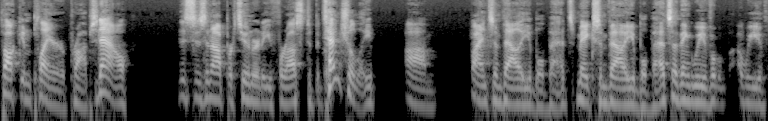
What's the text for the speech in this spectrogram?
talking player props. Now, this is an opportunity for us to potentially um, find some valuable bets, make some valuable bets. I think we've we've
